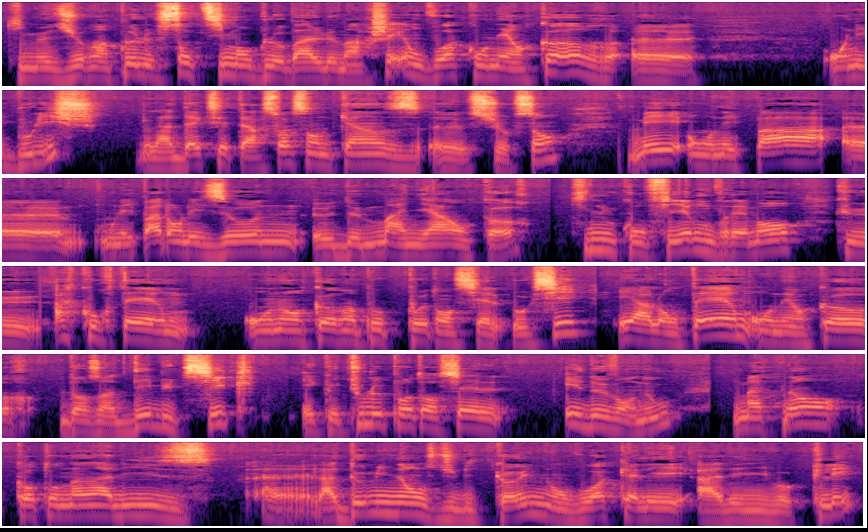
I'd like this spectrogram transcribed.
qui mesure un peu le sentiment global de marché, on voit qu'on est encore, on est bullish. L'index était à 75 sur 100, mais on n'est pas, on n'est pas dans les zones de mania encore, qui nous confirme vraiment que à court terme, on a encore un peu de potentiel haussier et à long terme, on est encore dans un début de cycle et que tout le potentiel est devant nous. Maintenant, quand on analyse euh, la dominance du Bitcoin, on voit qu'elle est à des niveaux clés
